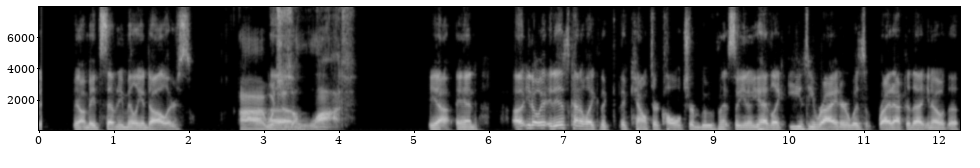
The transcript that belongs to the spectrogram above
you know, it made seventy million dollars. uh, which is a um, lot. Yeah, and uh, you know, it, it is kind of like the, the counterculture movement. So you know, you had like Easy Rider was right after that. You know, the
